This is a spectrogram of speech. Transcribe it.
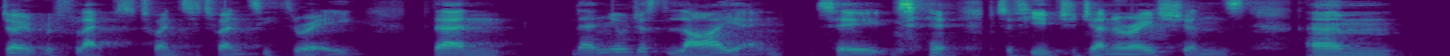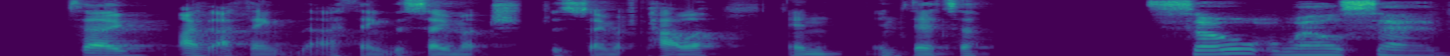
don't reflect 2023, then then you're just lying to to, to future generations. Um, so I, I think I think there's so much there's so much power in in theatre. So well said.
